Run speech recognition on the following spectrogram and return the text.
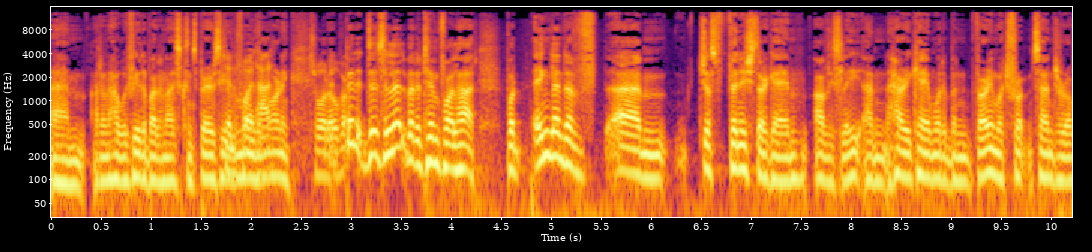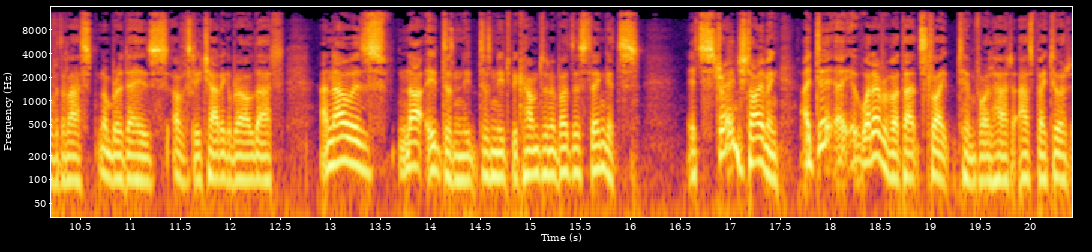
um, I don't know how we feel about a nice conspiracy on Tinfoil Monday hat, morning. throw it over. bit- there's a little bit of tinfoil hat, but England have um, just finished their game, obviously, and Harry Kane would have been very much front and centre over the last number of days, obviously chatting about all that, and now is not. It doesn't need, doesn't need to be commenting about this thing. It's it's strange timing. I did I, whatever about that slight tinfoil hat aspect to it.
